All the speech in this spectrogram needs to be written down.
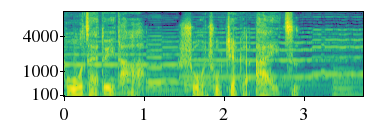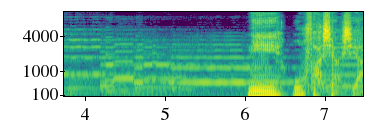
不再对他说出这个“爱”字。你无法想象，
